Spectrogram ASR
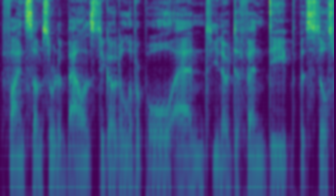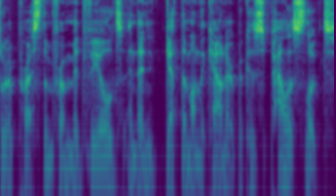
find some sort of balance to go to Liverpool and you know defend deep, but still sort of press them from midfield and then get them on the counter because Palace looked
